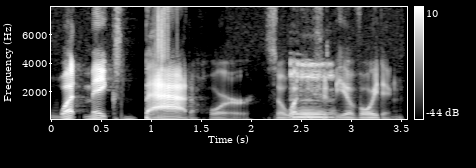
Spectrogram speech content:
what makes bad horror. So what you should be avoiding.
